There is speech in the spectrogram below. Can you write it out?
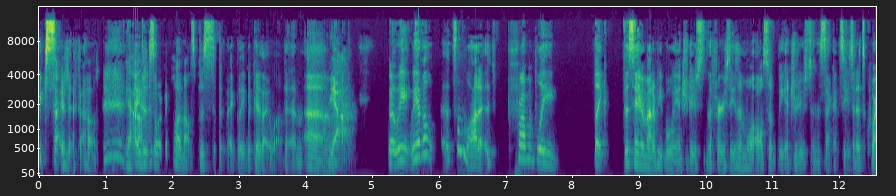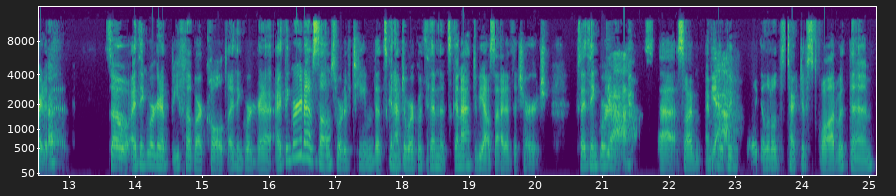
excited about. Yeah. I just wanted to call him out specifically because I love him. Um yeah. But we we have a it's a lot of it's probably like the same amount of people we introduced in the first season will also be introduced in the second season. It's quite a bit. So I think we're gonna beef up our cult. I think we're gonna I think we're gonna have some sort of team that's gonna have to work with them that's gonna have to be outside of the church. Because I think we're Yeah. past that. So I'm I'm Yeah. hoping for, like a little detective squad with them.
